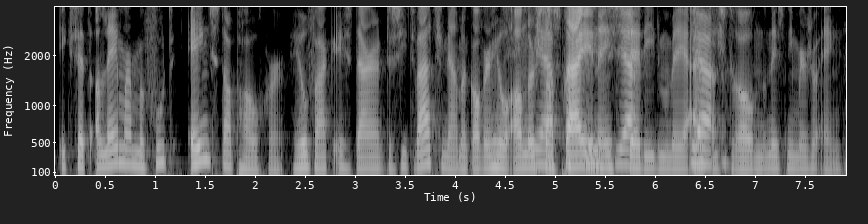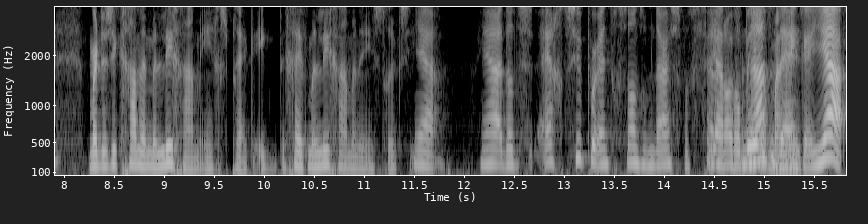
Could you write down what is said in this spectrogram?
ik zet alleen maar mijn voet één stap hoger. Heel vaak is daar de situatie namelijk alweer heel anders. Ja, dan sta je ineens ja. steady, dan ben je Ja. uit die stroom. Dan is het niet meer zo eng. Maar dus ik ga met mijn lichaam in gesprek. Ik geef mijn lichaam een instructie. Ja. Ja, dat is echt super interessant om daar eens wat verder Ja, over na te denken. eens. Ja,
